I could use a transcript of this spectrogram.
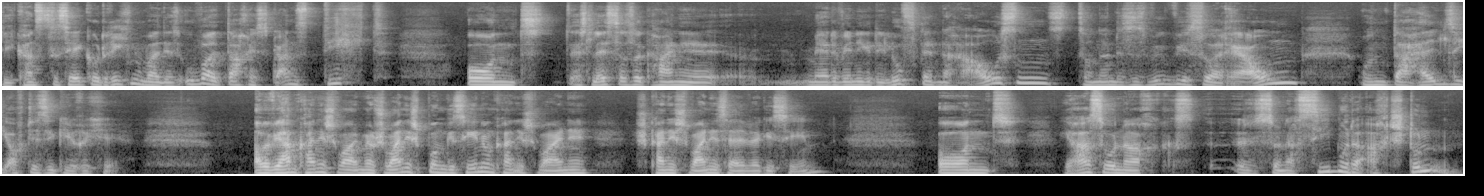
Die kannst du sehr gut riechen, weil das Urwalddach ist ganz dicht. Und das lässt also keine, mehr oder weniger die Luft nicht nach außen, sondern das ist wie so ein Raum. Und da halten sich auch diese Gerüche. Aber wir haben keine Schweine, wir haben Schweinespuren gesehen und keine Schweine, keine Schweine selber gesehen. Und ja, so nach, so nach sieben oder acht Stunden.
